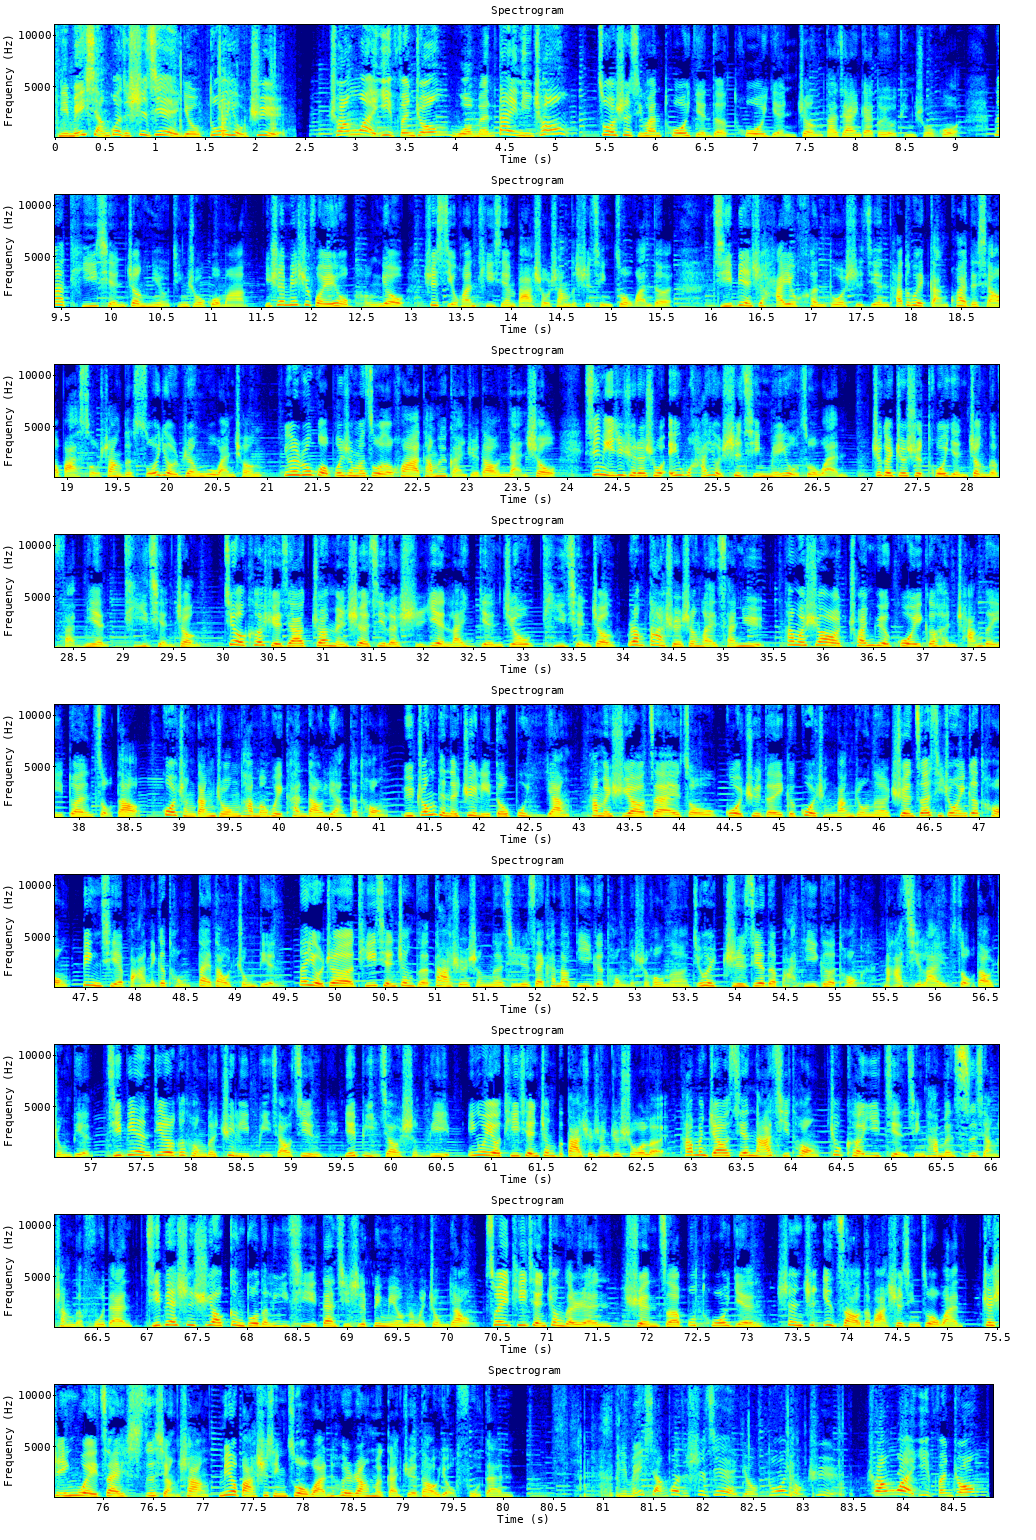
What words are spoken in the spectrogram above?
你没想过的世界有多有趣？窗外一分钟，我们带你冲！做事喜欢拖延的拖延症，大家应该都有听说过。那提前症，你有听说过吗？你身边是否也有朋友是喜欢提前把手上的事情做完的？即便是还有很多时间，他都会赶快的想要把手上的所有任务完成。因为如果不这么做的话，他们会感觉到难受，心里就觉得说：“诶，我还有事情没有做完。”这个就是拖延症的反面——提前症。就有科学家专门设计了实验来研究提前症，让大学生来参与。他们需要穿越过一个很长的一段走道，过程当中他们会看到两个桶，与终点的距离都不一样。他们需要在走过去的一个过程当中呢，选择其中一个桶，并且把那个桶带到终点。那有着提前症的大学生呢，其实在看到第一个桶的时候呢，就会直接的把第一个桶拿起来走到终点，即便第二个桶的距离比较近，也。比较省力，因为有提前证的大学生就说了，他们只要先拿起桶，就可以减轻他们思想上的负担，即便是需要更多的力气，但其实并没有那么重要。所以提前证的人选择不拖延，甚至一早的把事情做完，这是因为在思想上没有把事情做完，会让他们感觉到有负担。你没想过的世界有多有趣？窗外一分钟。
